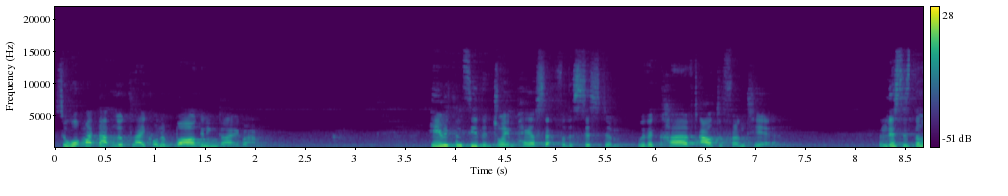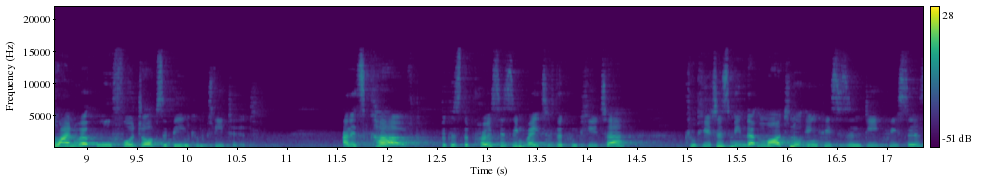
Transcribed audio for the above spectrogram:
So what might that look like on a bargaining diagram? Here we can see the joint payoff set for the system with a curved outer frontier. And this is the line where all four jobs are being completed. And it's curved because the processing rates of the computer, computers mean that marginal increases and decreases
